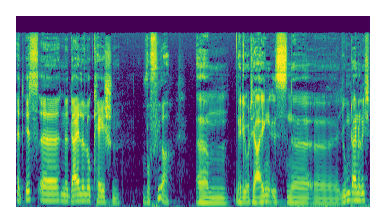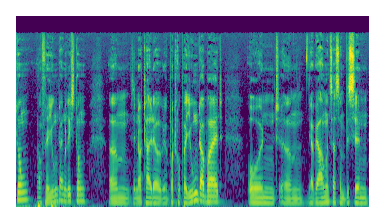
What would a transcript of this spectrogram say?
es ist äh, eine geile Location. Wofür? Ähm, ja, die OT Eigen ist eine äh, Jugendeinrichtung, auf eine Jugendeinrichtung. Ähm, sind auch Teil der, der Bottropper Jugendarbeit. Und ähm, ja, wir haben uns das so ein bisschen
